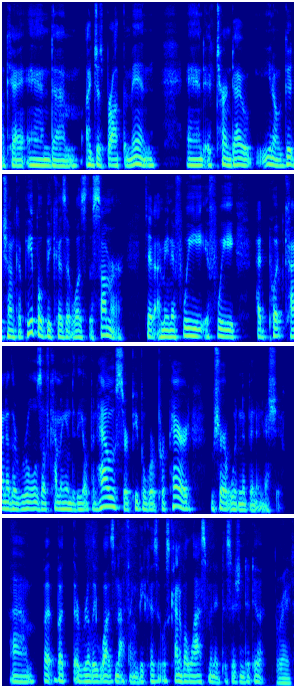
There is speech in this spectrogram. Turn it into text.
Okay. And um, I just brought them in. And it turned out, you know, a good chunk of people because it was the summer. Did I mean if we if we had put kind of the rules of coming into the open house or people were prepared, I'm sure it wouldn't have been an issue. Um, but but there really was nothing because it was kind of a last minute decision to do it. Right.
